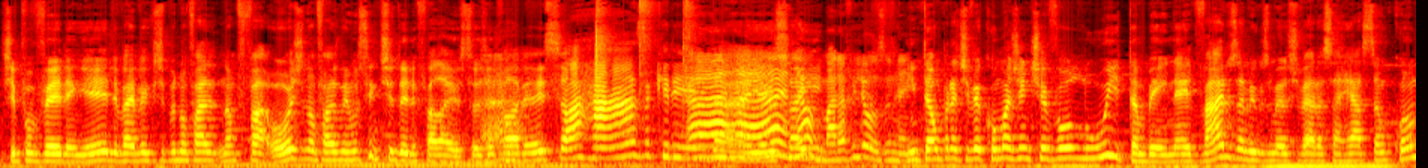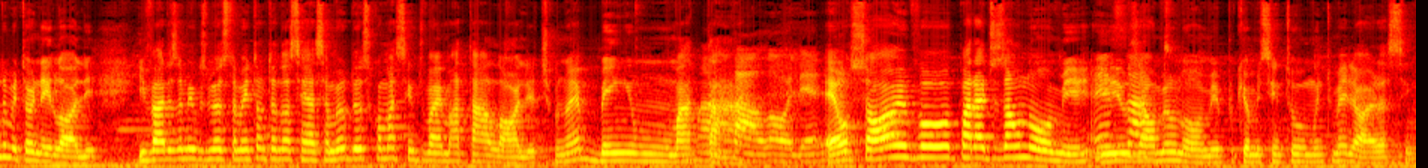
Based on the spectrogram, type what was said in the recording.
tipo, verem ele, vai ver que, tipo, não faz. Não fa... Hoje não faz nenhum sentido ele falar isso. Hoje ele falaria, isso arrasa, querida. e é Ah, isso não, aí. maravilhoso, né? Então, pra te ver como a gente evolui também, né? Vários amigos meus tiveram essa reação quando me tornei Loli. E vários amigos meus também estão tendo essa reação. Meu Deus, como assim tu vai matar a Loli? Tipo, não é bem um matar. Matá-la, olha. É o só eu vou parar de usar o nome e Exato. usar o meu nome, porque eu me sinto muito melhor, assim.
